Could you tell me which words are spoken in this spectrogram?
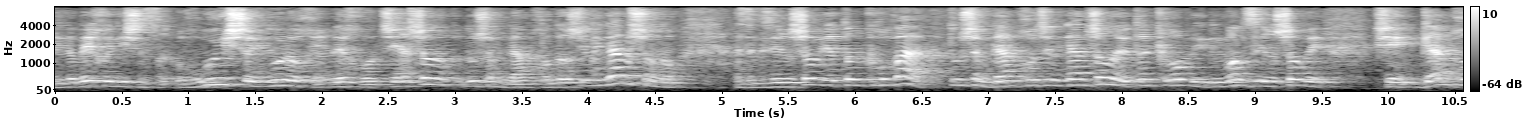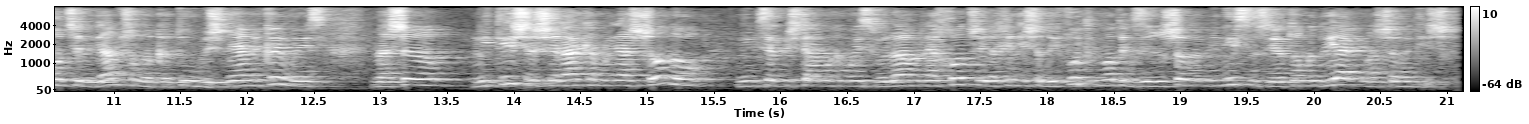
לגבי חודש, רוי שיינו לוחם לחודשי השונו, כתוב שם גם חודשים וגם שונו. אז הגזיר שווי יותר קרובה, כתוב שם גם חודשי וגם שונו, יותר קרוב ללמוד גזיר שווי, שגם חודשי וגם שונו כתוב בשני המקומות, מאשר מתישה שרק המילה שונו נמצאת בשתי המקומות ולא המילה חודשי, לכן יש עדיפות ללמוד את גזיר שווי מניסן שיותר מדויק מאשר מתישה.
